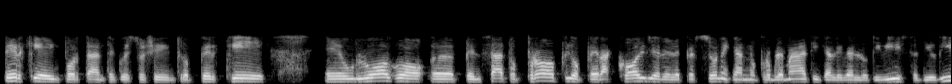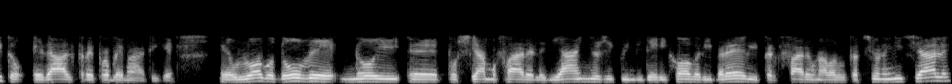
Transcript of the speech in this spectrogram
Perché è importante questo centro? Perché è un luogo eh, pensato proprio per accogliere le persone che hanno problematiche a livello di vista, di udito ed altre problematiche è un luogo dove noi eh, possiamo fare le diagnosi, quindi dei ricoveri brevi per fare una valutazione iniziale,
